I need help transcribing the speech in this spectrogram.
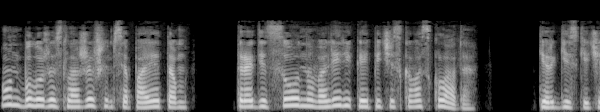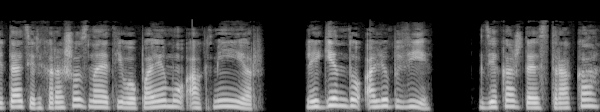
Он был уже сложившимся поэтом традиционного лирико-эпического склада. Киргизский читатель хорошо знает его поэму «Акмиер», легенду о любви, где каждая строка,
